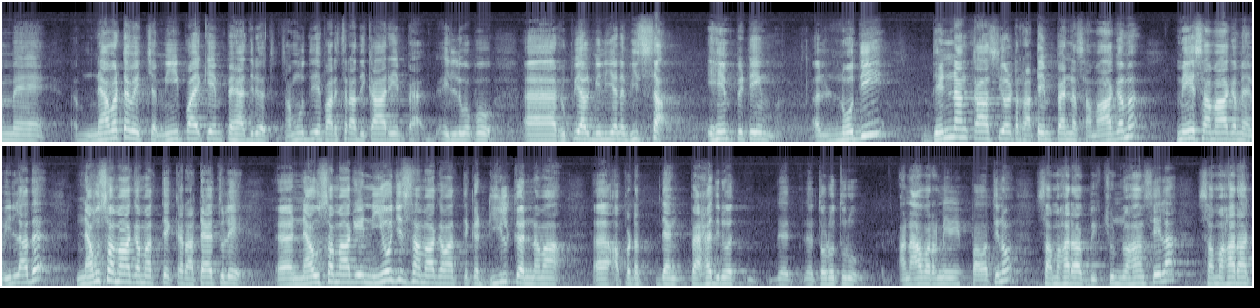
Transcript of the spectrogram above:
මේ නැවට වෙච්ච මීපයකෙන් පැහැදිලිව සමුද්‍රීය පරිසර අධිකාරියෙන් ඉල්ලුවපු රුපියල් මිලියන 20 එහෙම් පිටින් නොදී දෙන්නම් කාසිය වලට රටෙන් පැන්න සමාගම. මේ සමාගම ඇවිල්ලා අද නැව් සමාගමත් එක්ක රට ඇතුලේ නැව් සමාගයේ නියෝජිත සමාගමත් එක්ක ඩීල් කරනවා. අපට දැන් පැහැදිලිව තොරතුරු අනාවරණයේ පවතින සමහරක් භික්ෂුන් වහන්සේලා සමහරක්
